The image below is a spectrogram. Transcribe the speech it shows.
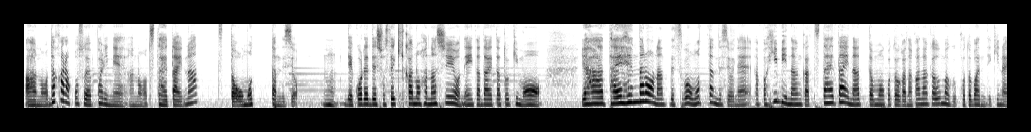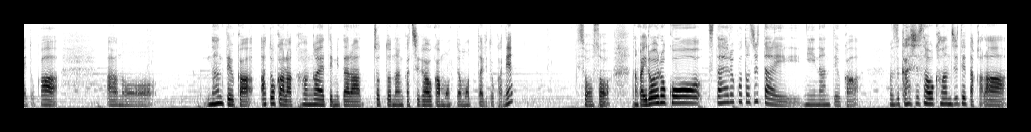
あのだからこそやっぱりねあの伝えたいなっと思ったんですよ。うん、でこれで書籍化の話をねいただいた時もいやー大変だろうなってすごい思ったんですよね。やっぱ日々なんか伝えたいなって思うことがなかなかうまく言葉にできないとかあの何ていうか後から考えてみたらちょっとなんか違うかもって思ったりとかね。そうそう。なんかいろいろこう伝えること自体に何ていうか難しさを感じてたから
